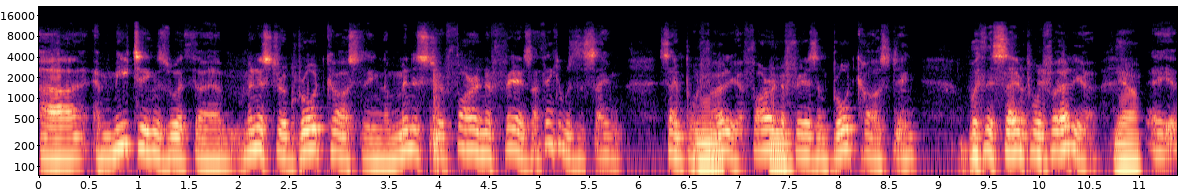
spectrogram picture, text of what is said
Uh, and meetings with the Minister of Broadcasting, the Minister of Foreign Affairs. I think it was the same same portfolio, Foreign Affairs and Broadcasting, with the same portfolio. Yeah. Uh,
